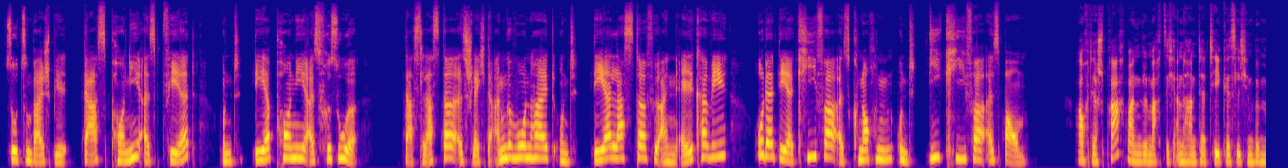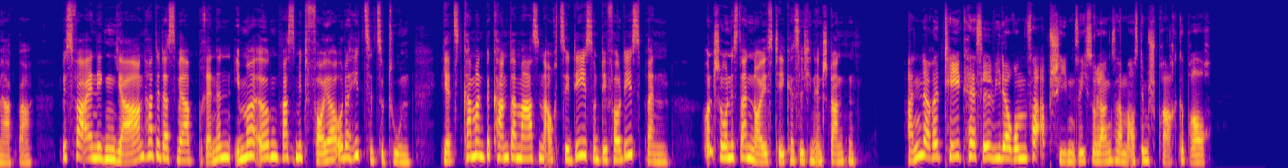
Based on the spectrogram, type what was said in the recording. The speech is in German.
So zum Beispiel das Pony als Pferd und der Pony als Frisur, das Laster als schlechte Angewohnheit und der Laster für einen LKW oder der Kiefer als Knochen und die Kiefer als Baum. Auch der Sprachwandel macht sich anhand der Teekesselchen bemerkbar. Bis vor einigen Jahren hatte das Verb brennen immer irgendwas mit Feuer oder Hitze zu tun. Jetzt kann man bekanntermaßen auch CDs und DVDs brennen. Und schon ist ein neues Teekesselchen entstanden. Andere Teekessel wiederum verabschieden sich so langsam aus dem Sprachgebrauch.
